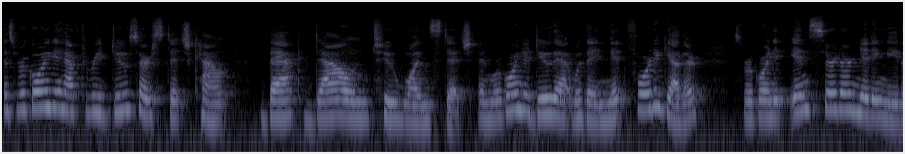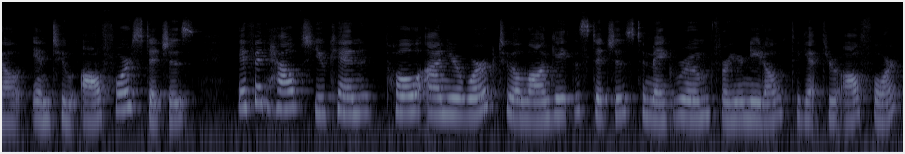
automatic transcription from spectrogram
is we're going to have to reduce our stitch count back down to one stitch. And we're going to do that with a knit four together. So we're going to insert our knitting needle into all four stitches if it helps, you can pull on your work to elongate the stitches to make room for your needle to get through all four.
